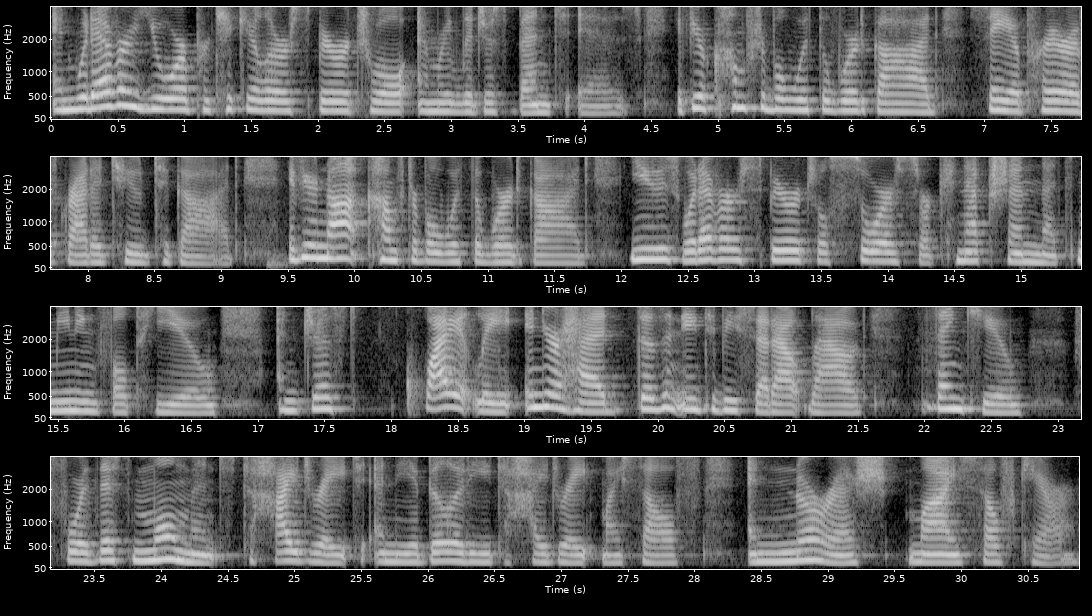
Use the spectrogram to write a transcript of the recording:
And whatever your particular spiritual and religious bent is, if you're comfortable with the word God, say a prayer of gratitude to God. If you're not comfortable with the word God, use whatever spiritual source or connection that's meaningful to you and just quietly in your head, doesn't need to be said out loud. Thank you for this moment to hydrate and the ability to hydrate myself and nourish my self care.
